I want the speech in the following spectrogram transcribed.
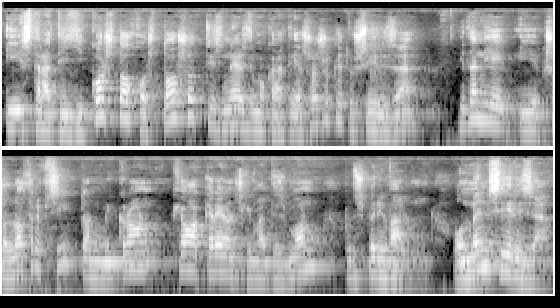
η στρατηγικός στόχος τόσο της Νέας Δημοκρατίας όσο και του ΣΥΡΙΖΑ ήταν η, η εξολόθρευση των μικρών πιο ακραίων σχηματισμών που τους περιβάλλουν. Ο Μεν ΣΥΡΙΖΑ,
